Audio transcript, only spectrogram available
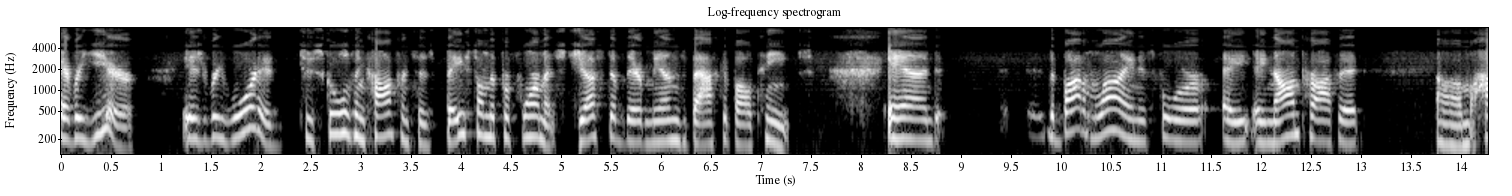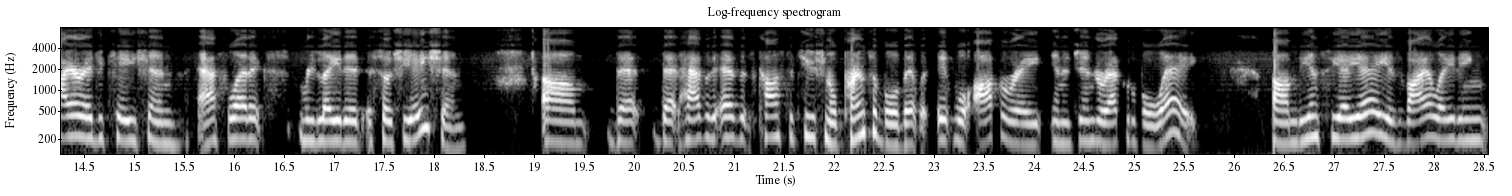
every year, is rewarded to schools and conferences based on the performance just of their men's basketball teams. And the bottom line is for a, a nonprofit um, higher education athletics related association um, that that has it as its constitutional principle that it will operate in a gender equitable way. Um, the NCAA is violating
